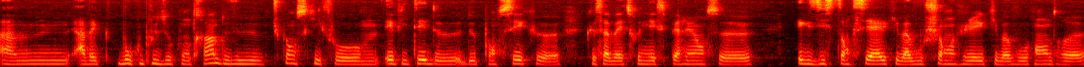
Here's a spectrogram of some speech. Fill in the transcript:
euh, avec beaucoup plus de contraintes. Je pense qu'il faut éviter de, penser que, ça va être une expérience euh, existentielle qui va vous changer, qui va vous rendre euh,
